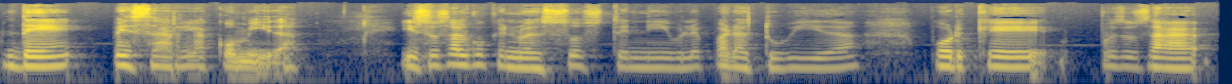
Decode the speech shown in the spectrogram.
de pesar la comida. Y eso es algo que no es sostenible para tu vida porque, pues, o sea,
